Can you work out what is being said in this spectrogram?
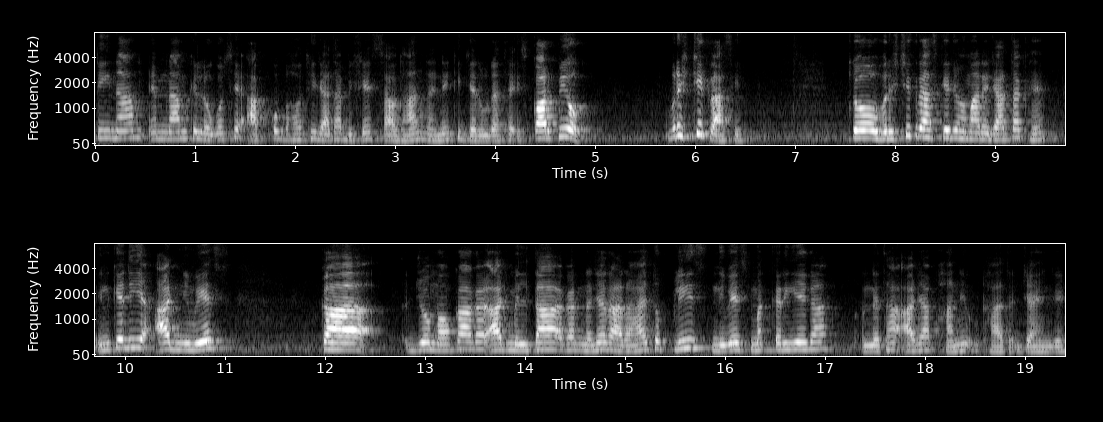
टी नाम एम नाम के लोगों से आपको बहुत ही ज़्यादा विशेष सावधान रहने की ज़रूरत है। स्कॉर्पियो वृश्चिक राशि। तो वृश्चिक राशि के जो हमारे जातक हैं, इनके लिए आज निवेश का जो मौका अगर आज मिलता, अगर नज़र आ रहा है तो प्लीज़ निवेश मत करिएगा। अन्यथा आज आप हानि उठा जाएँगे।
